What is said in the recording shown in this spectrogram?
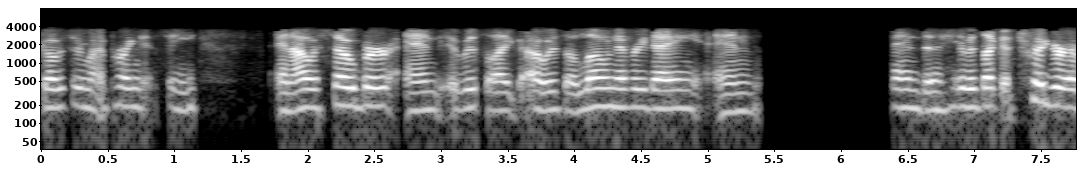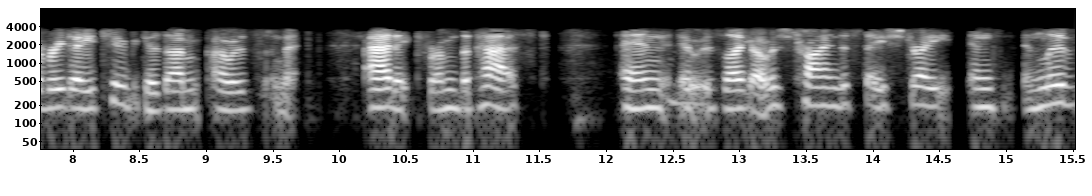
go through my pregnancy. And I was sober and it was like I was alone every day and and uh, it was like a trigger every day too because I'm I was an addict from the past and it was like I was trying to stay straight and and live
